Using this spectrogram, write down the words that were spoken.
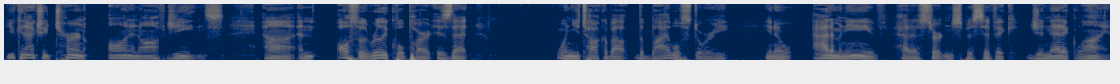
You can actually turn on and off genes. Uh, and also, the really cool part is that when you talk about the Bible story, you know, Adam and Eve had a certain specific genetic line,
